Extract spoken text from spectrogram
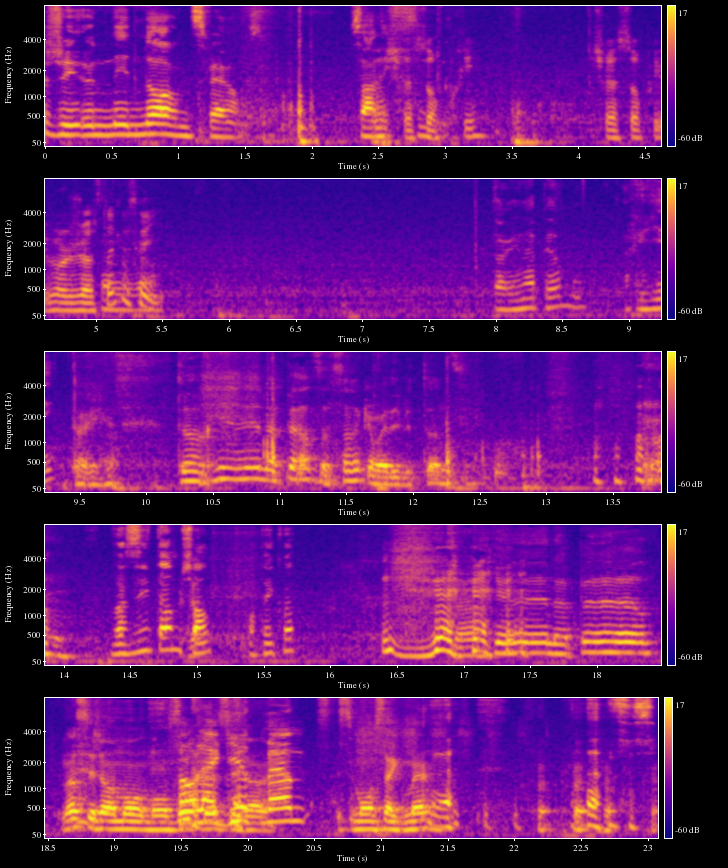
j'ai une énorme différence. Ça en Ouais, est je serais fou. surpris. Je serais surpris. Je vais peut-être essayer. T'as rien à perdre, hein? Rien. T'as rien, à perdre, ça sent comme un début de tonne, ça. Vas-y, Tom, chante. On t'écoute. T'as rien à perdre. Non, c'est genre mon, mon Sans la guide, man! C'est mon segment. c'est ça.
